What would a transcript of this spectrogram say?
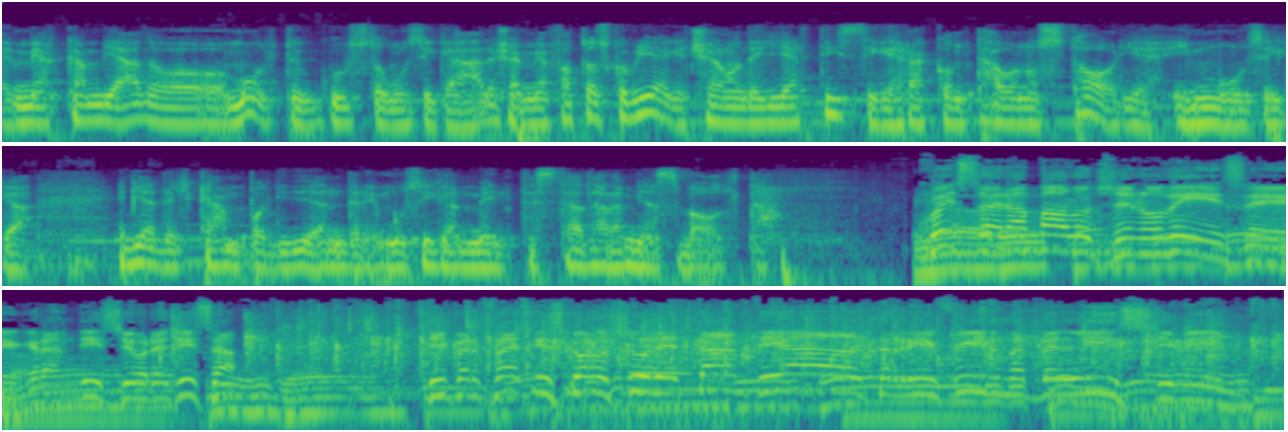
eh, mi ha cambiato molto il gusto musicale, cioè mi ha fatto scoprire che c'erano degli artisti che raccontavano storie in musica e Via del Campo di De musicalmente è stata la mia svolta. Questo era Paolo Genovese, grandissimo regista di Perfetti Sconosciuti e tanti altri film bellissimi.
